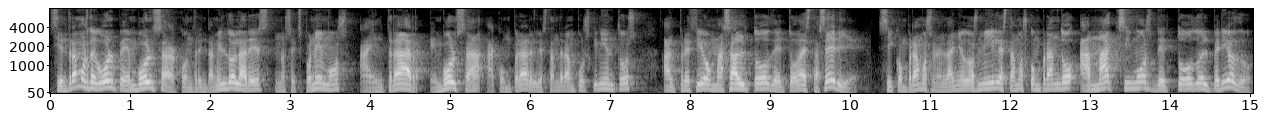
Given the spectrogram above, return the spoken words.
si entramos de golpe en bolsa con 30.000 dólares, nos exponemos a entrar en bolsa a comprar el Standard Poor's 500 al precio más alto de toda esta serie. Si compramos en el año 2000, estamos comprando a máximos de todo el periodo,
